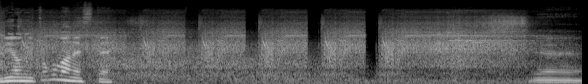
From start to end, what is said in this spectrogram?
우리 형이 조그만 했을 때. 예.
